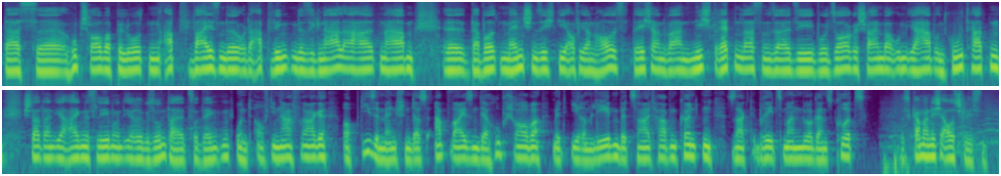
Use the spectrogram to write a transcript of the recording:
dass äh, Hubschrauberpiloten abweisende oder abwinkende beruhigende Signale erhalten haben. Äh, da wollten Menschen sich, die auf ihren Hausdächern waren, nicht retten lassen, weil sie wohl Sorge scheinbar um ihr Hab und Gut hatten, statt an ihr eigenes Leben und ihre Gesundheit zu denken. Und auf die Nachfrage, ob diese Menschen das Abweisen der Hubschrauber mit ihrem Leben bezahlt haben könnten, sagt Brezmann nur ganz kurz. Das kann man nicht ausschließen.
